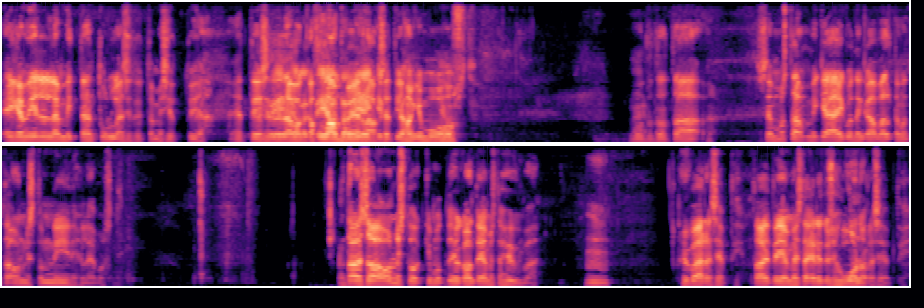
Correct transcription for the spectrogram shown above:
eikä mielellään mitään tulleen sytyttämisjuttuja. Että jos jätetään vaikka liekittää, johonkin muuhun, just. mutta tota, semmoista, mikä ei kuitenkaan välttämättä onnistu niin helposti. Tai saa onnistuakin, mutta joka on teidän mielestä hyvää. Mm. Hyvä resepti. Tai teidän mielestä erityisen huono resepti.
